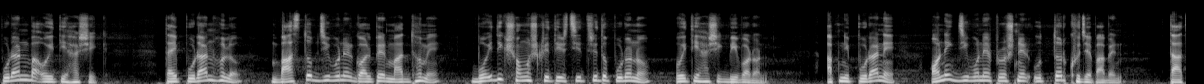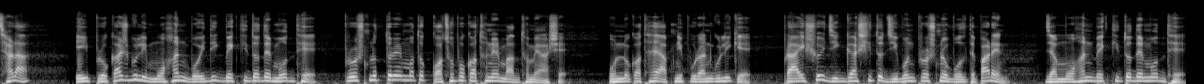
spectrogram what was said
পুরাণ বা ঐতিহাসিক। তাই পুরাণ হল বাস্তব জীবনের গল্পের মাধ্যমে বৈদিক সংস্কৃতির চিত্রিত পুরনো ঐতিহাসিক বিবরণ। আপনি পুরাণে অনেক জীবনের প্রশ্নের উত্তর খুঁজে পাবেন। তাছাড়া, এই প্রকাশগুলি মহান বৈদিক ব্যক্তিত্বদের মধ্যে প্রশ্নোত্তরের মতো কথোপকথনের মাধ্যমে আসে। অন্য কথায়, আপনি পুরাণগুলিকে প্রায়শই জিজ্ঞাসিত জীবন প্রশ্ন বলতে পারেন, যা মহান ব্যক্তিত্বদের মধ্যে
